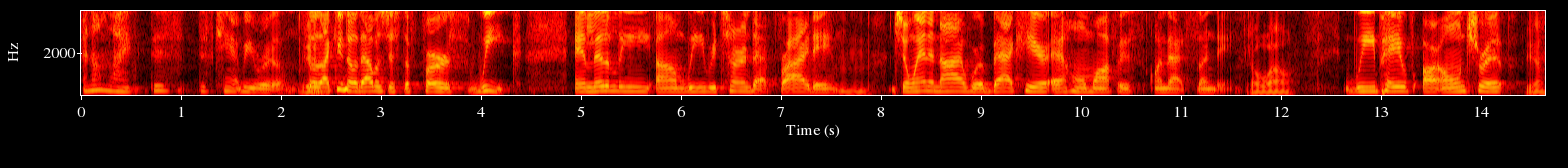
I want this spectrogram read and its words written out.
And I'm like, this this can't be real. So like you know, that was just the first week, and literally um, we returned that Friday. Joanne and I were back here at home office on that Sunday. Oh wow. We paid our own trip. Yeah.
